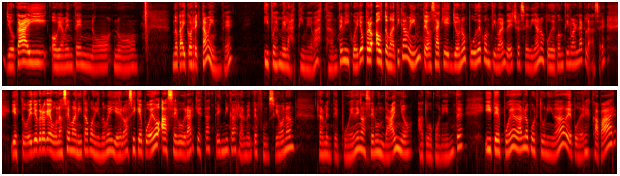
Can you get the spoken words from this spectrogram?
Yo caí, obviamente no, no, no caí correctamente, y pues me lastimé bastante mi cuello, pero automáticamente, o sea que yo no pude continuar, de hecho ese día no pude continuar la clase y estuve yo creo que una semanita poniéndome hielo, así que puedo asegurar que estas técnicas realmente funcionan, realmente pueden hacer un daño a tu oponente y te puede dar la oportunidad de poder escapar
